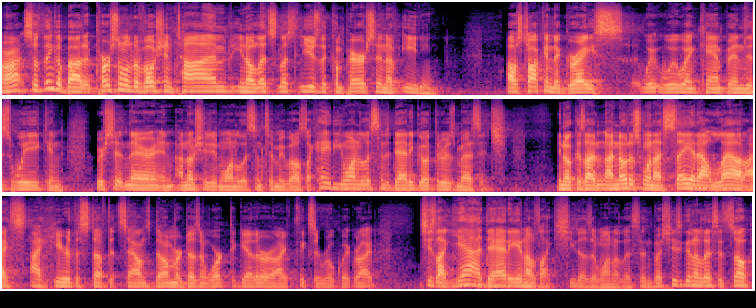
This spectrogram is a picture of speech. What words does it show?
All right, so think about it. Personal devotion time, you know, let's, let's use the comparison of eating. I was talking to Grace. We, we went camping this week, and we were sitting there, and I know she didn't want to listen to me, but I was like, hey, do you want to listen to Daddy go through his message? You know, because I, I notice when I say it out loud, I, I hear the stuff that sounds dumb or doesn't work together, or I fix it real quick, right? She's like, yeah, Daddy. And I was like, she doesn't want to listen, but she's going to listen. So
